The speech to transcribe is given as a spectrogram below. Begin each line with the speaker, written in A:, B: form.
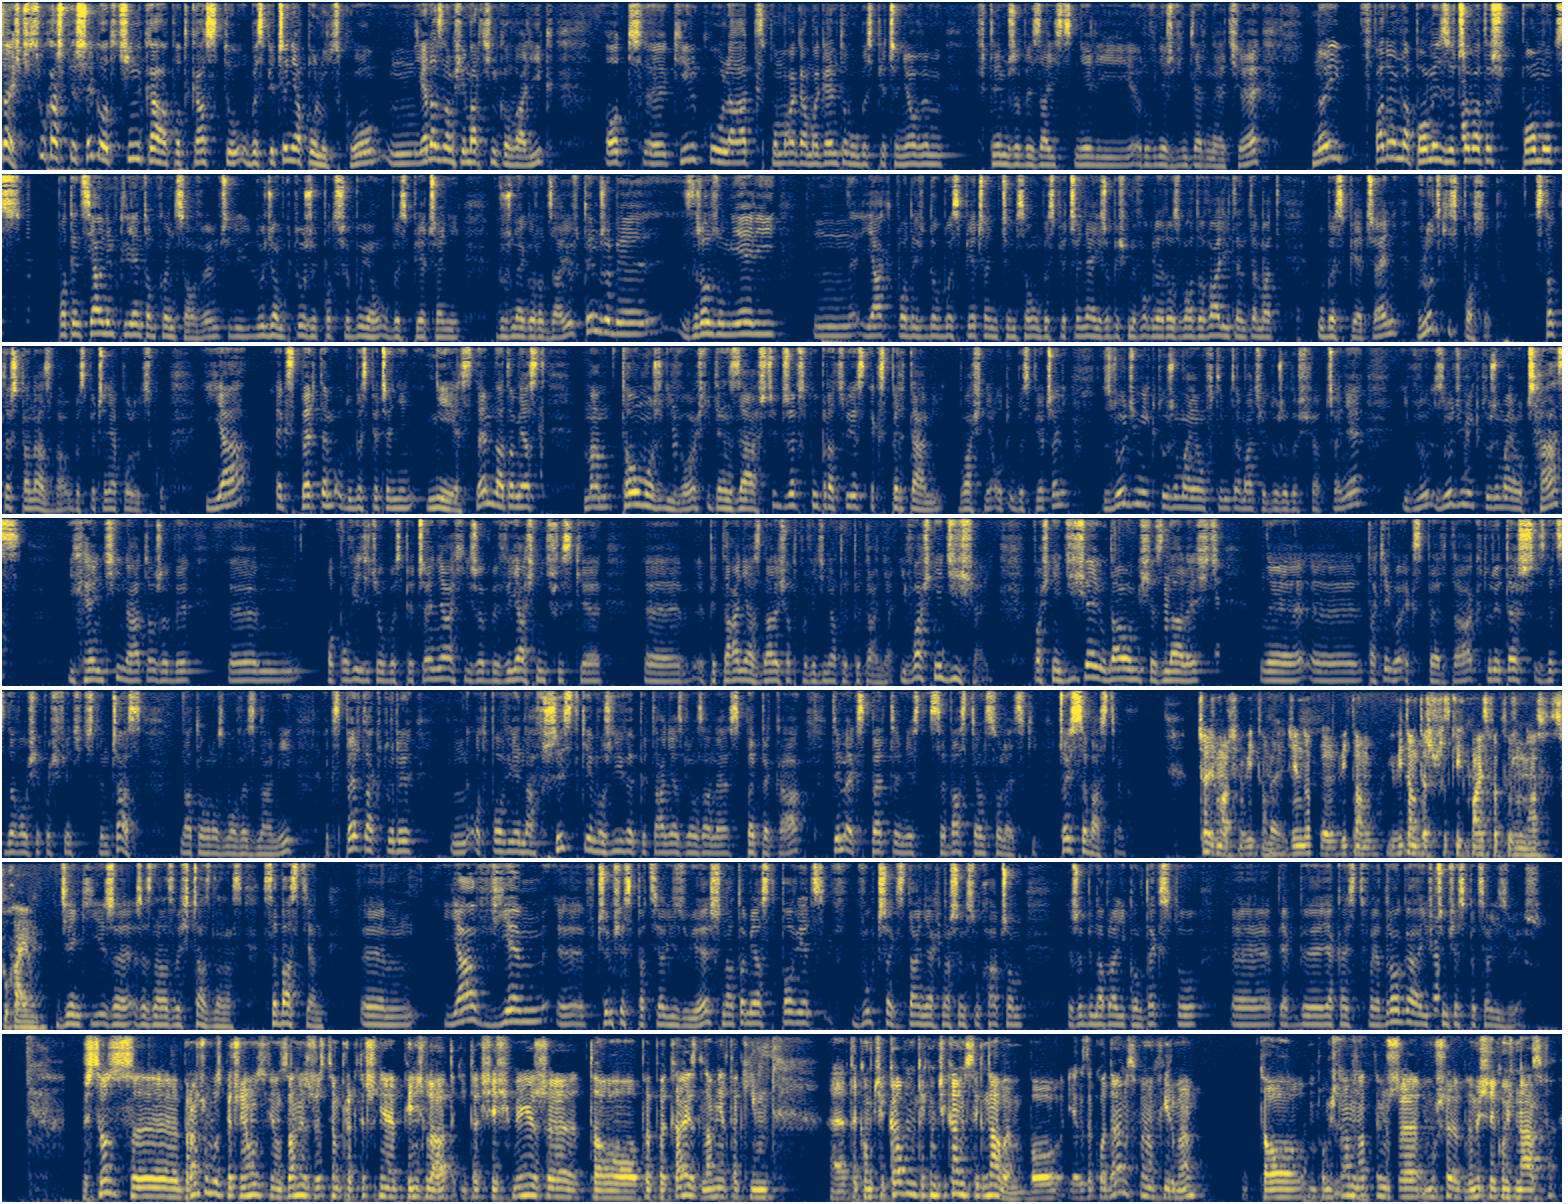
A: Cześć, słuchasz pierwszego odcinka podcastu Ubezpieczenia po ludzku. Mm, ja nazywam się Marcin Kowalik. Od e, kilku lat pomagam agentom ubezpieczeniowym w tym, żeby zaistnieli również w internecie. No i wpadłem na pomysł, że trzeba też pomóc potencjalnym klientom końcowym, czyli ludziom, którzy potrzebują ubezpieczeń różnego rodzaju, w tym, żeby zrozumieli, jak podejść do ubezpieczeń, czym są ubezpieczenia i żebyśmy w ogóle rozładowali ten temat ubezpieczeń w ludzki sposób. Stąd też ta nazwa ubezpieczenia po ludzku. Ja ekspertem od ubezpieczeń nie jestem, natomiast mam tą możliwość i ten zaszczyt, że współpracuję z ekspertami właśnie od ubezpieczeń, z ludźmi, którzy mają w tym temacie duże doświadczenie i z ludźmi, którzy mają czas i chęci na to, żeby um, opowiedzieć o ubezpieczeniach i żeby wyjaśnić wszystkie pytania, znaleźć odpowiedzi na te pytania. I właśnie dzisiaj, właśnie dzisiaj udało mi się znaleźć e, e, takiego eksperta, który też zdecydował się poświęcić ten czas na tą rozmowę z nami. Eksperta, który odpowie na wszystkie możliwe pytania związane z PPK. Tym ekspertem jest Sebastian Solecki. Cześć Sebastian.
B: Cześć Marcin, witam. Hej. Dzień dobry, witam i witam też wszystkich Państwa, którzy nas słuchają.
A: Dzięki, że, że znalazłeś czas dla nas. Sebastian, ja wiem, y, w czym się specjalizujesz, natomiast powiedz w dwóch, trzech zdaniach naszym słuchaczom, żeby nabrali kontekstu, y, jakby jaka jest Twoja droga i w czym się specjalizujesz.
B: Wiesz co, z e, branżą ubezpieczeniową związany jest, że jestem praktycznie 5 lat i tak się śmieję, że to PPK jest dla mnie takim, e, taką ciekawym, takim ciekawym sygnałem, bo jak zakładałem swoją firmę, to pomyślałem nad tym, że muszę wymyślić jakąś nazwę.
